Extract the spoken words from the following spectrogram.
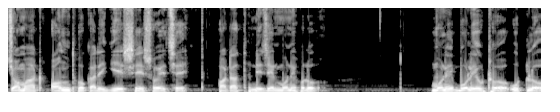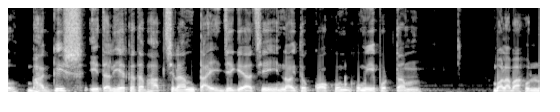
জমাট অন্ধকারে গিয়ে শেষ হয়েছে। হঠাৎ নিজের মনে হলো, মনে বলে উঠো, উঠল, ভাগ্যিস, ইতালিয়ার কথা ভাবছিলাম, তাই জেগে আছি, নয়তো কখন ঘুমিয়ে পড়তাম। বলা বাহুল্য,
